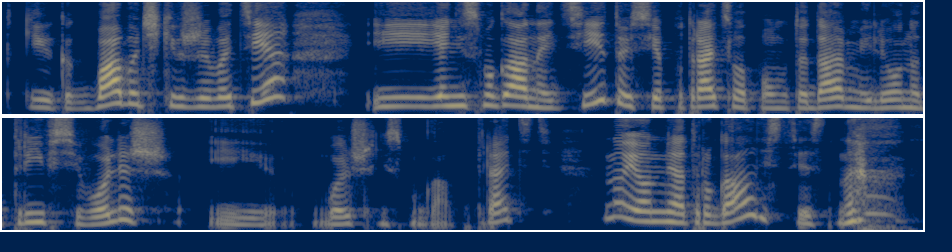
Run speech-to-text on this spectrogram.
такие как бабочки в животе, и я не смогла найти, то есть я потратила, по-моему, тогда миллиона три всего лишь, и больше не смогла потратить. Ну, и он меня отругал, естественно.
